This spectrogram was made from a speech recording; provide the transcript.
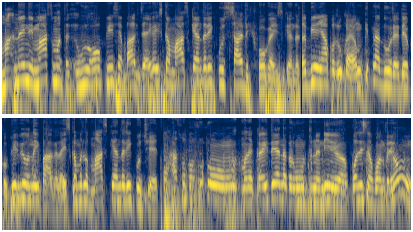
मा, नहीं नहीं मास्क मत वो पीछे से भाग जाएगा। इसका मास्क के अंदर ही कुछ शायद होगा इसके अंदर। ये यहाँ पर रुका है। हम कितना दूर है देखो फिर भी वो नहीं भाग रहा इसका मतलब मास्क के अंदर ही कुछ है। हासू पासू तो मैंने कही दे ना करूँ तूने नहीं पुलिस ने फ़ोन करे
